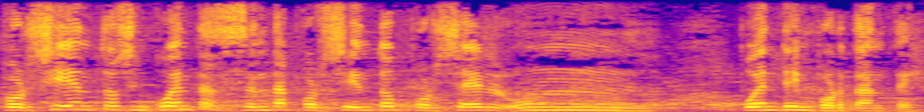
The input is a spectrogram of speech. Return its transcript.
50-60% por ser un puente importante.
